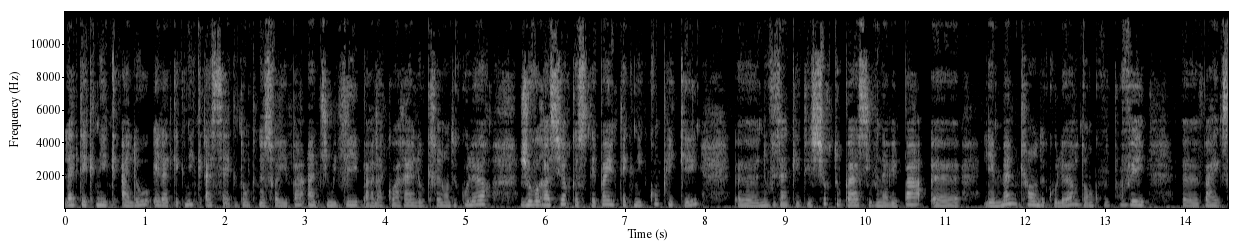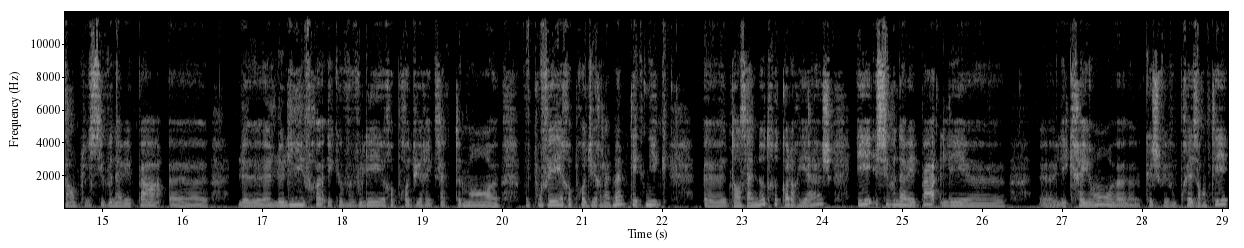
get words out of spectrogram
la technique à l'eau et la technique à sec. Donc ne soyez pas intimidés par l'aquarelle au crayon de couleur. Je vous rassure que ce n'est pas une technique compliquée. Euh, ne vous inquiétez surtout pas si vous n'avez pas euh, les mêmes crayons de couleur. Donc vous pouvez, euh, par exemple, si vous n'avez pas... Le, le, livre et que vous voulez reproduire exactement, vous pouvez reproduire la même technique euh, dans un autre coloriage. Et si vous n'avez pas les, euh, euh, crayons que je vais vous présenter,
